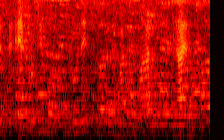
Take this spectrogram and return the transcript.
eso el próximo lunes va a tomar un.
